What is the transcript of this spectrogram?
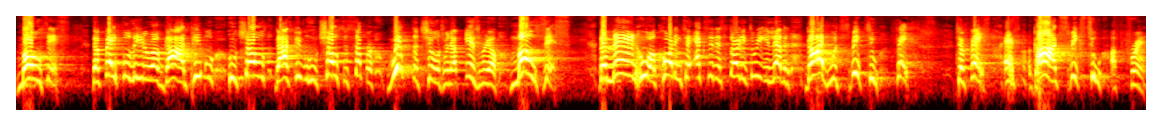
Moses, the faithful leader of God, people who chose, God's people who chose to suffer with the children of Israel. Moses, the man who, according to Exodus 33 11, God would speak to face to face as God speaks to a friend.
